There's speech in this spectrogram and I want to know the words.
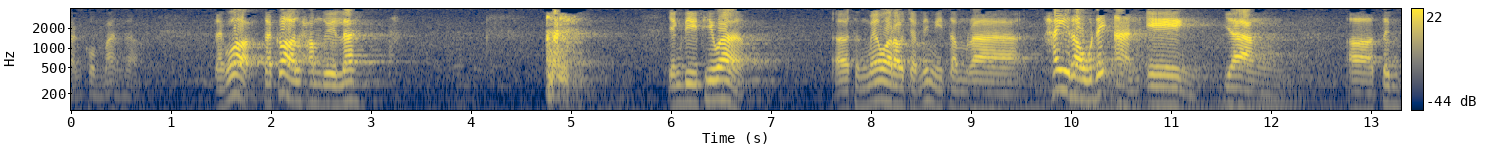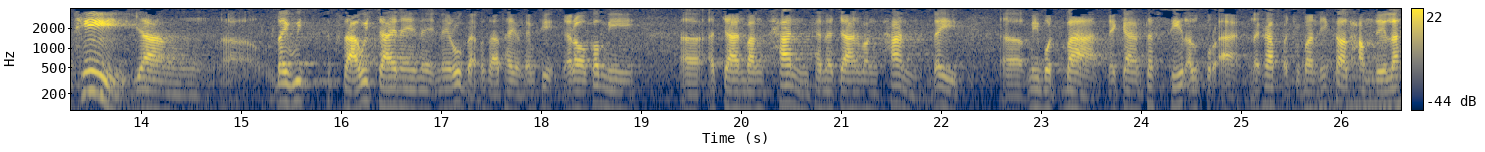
สังคมบ้านเรา แต่ก็แต่ก็ทำดีแล้วยังดีที่ว่าถึงแม้ว่าเราจะไม่มีตำรา ให้เราได้อ่านเองอย่างเต็มที่อย่าง ได้ศึกษาวิจัยในในในรูปแบบภาษาไทยอย่างเต็มที่ แต่เราก็มีอาจารย์บางท่านคณาจารย์บางท่านได้มีบทบาทในการทัฟซีรอัลกุรอานนะครับปัจจุบันนี้ก็ทำดีละ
